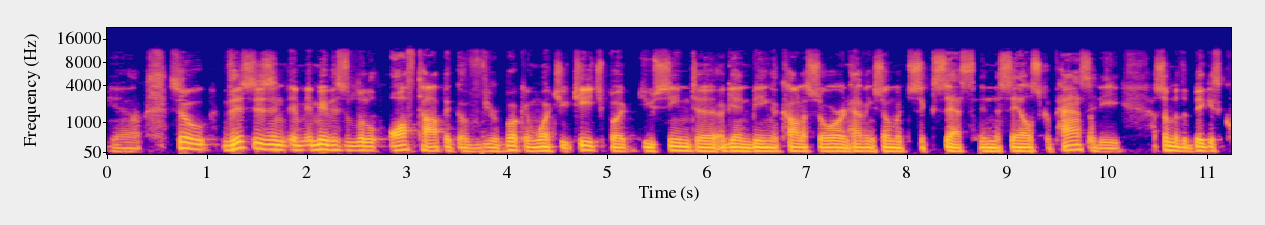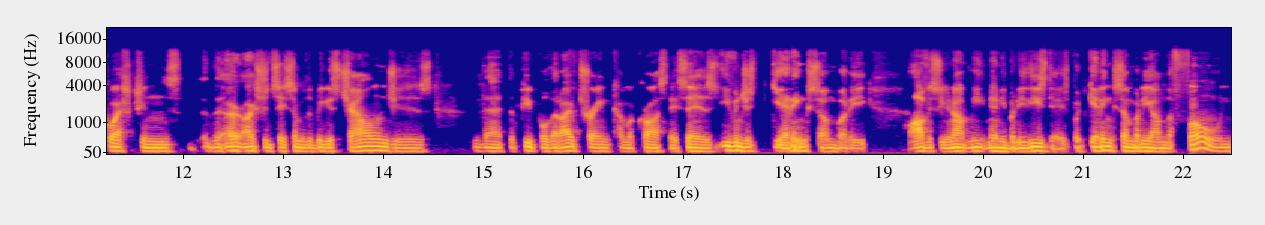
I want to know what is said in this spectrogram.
Yeah. So this isn't, maybe this is a little off topic of your book and what you teach, but you seem to, again, being a connoisseur and having so much success in the sales capacity, some of the biggest questions, or I should say, some of the biggest challenges that the people that I've trained come across. They say is even just getting somebody obviously you're not meeting anybody these days but getting somebody on the phone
